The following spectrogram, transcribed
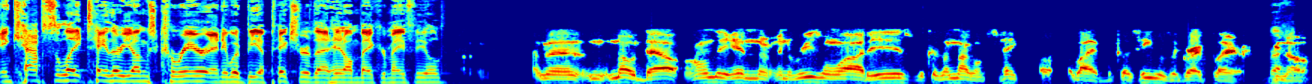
encapsulate Taylor Young's career, and it would be a picture of that hit on Baker Mayfield? I mean, no doubt. Only in the and the reason why it is because I'm not gonna take like because he was a great player, Right. you know,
